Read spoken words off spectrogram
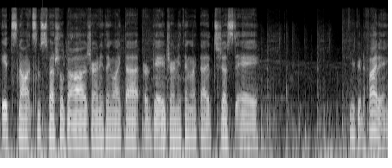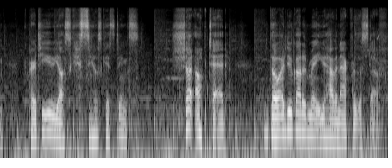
it's not some special gauge or anything like that, or gauge or anything like that. It's just a you're good at fighting. Compared to you, Yosuke, Yosuke stinks. Shut up, Ted. Though I do gotta admit, you have a knack for this stuff.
